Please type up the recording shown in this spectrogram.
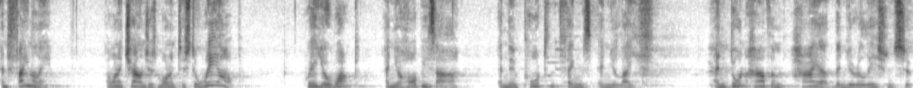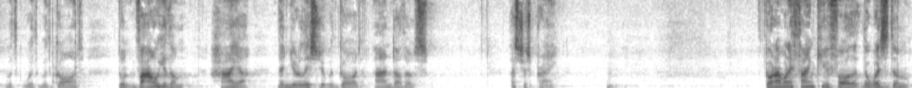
And finally, I want to challenge you this morning just to weigh up where your work and your hobbies are and the important things in your life. And don't have them higher than your relationship with, with, with God. Don't value them higher than your relationship with God and others. Let's just pray. God, I want to thank you for the wisdom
